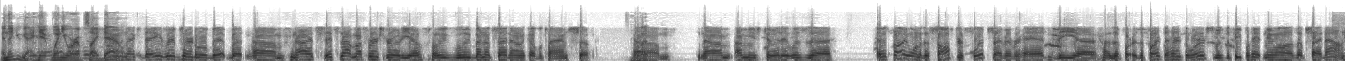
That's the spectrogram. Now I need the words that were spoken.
and then you got Yeah, hit when you were upside down. The next day, ribs hurt a little bit, but um, no, it's it's not my first rodeo. We've we've been upside down a couple times, so um, no, I'm I'm used to it. It was uh, it was probably one of the softer flips I've ever had. The uh, the the part that hurt the worst was the people hitting me while I was upside down.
